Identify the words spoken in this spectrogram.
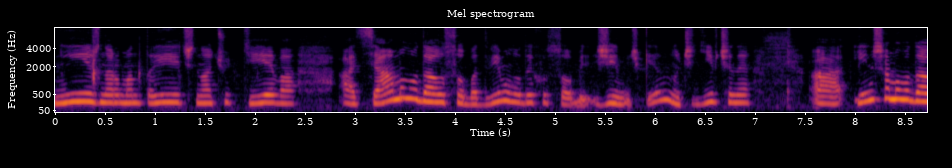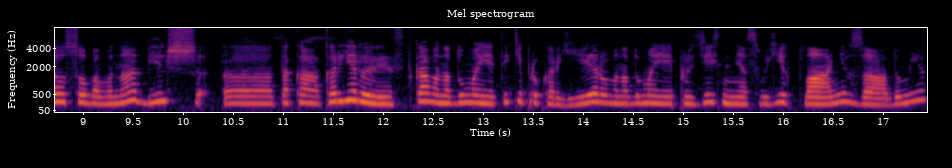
ніжна, романтична, чуттєва. А ця молода особа, дві молодих особи, жіночки, ну чи дівчини. А інша молода особа, вона більш е, така кар'єристка, вона думає тільки про кар'єру, вона думає про здійснення своїх планів, задумів.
